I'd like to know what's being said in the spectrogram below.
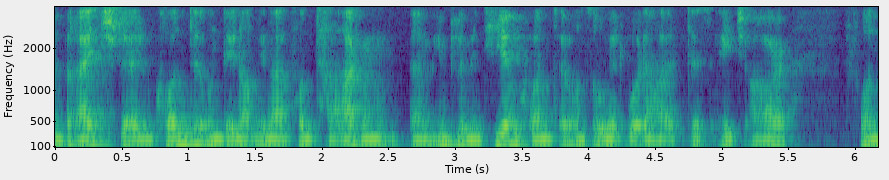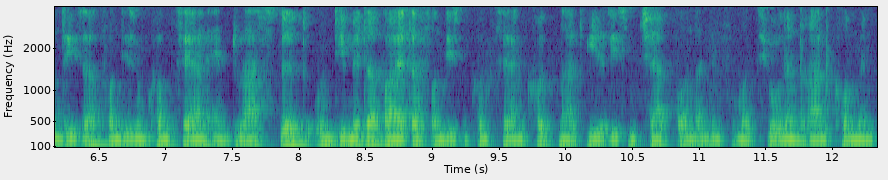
bereitstellen konnte und den auch innerhalb von Tagen ähm, implementieren konnte. Und somit wurde halt das HR von, dieser, von diesem Konzern entlastet und die Mitarbeiter von diesem Konzern konnten halt wieder diesem Chatbot an Informationen drankommen.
